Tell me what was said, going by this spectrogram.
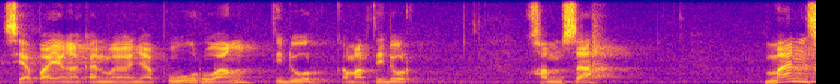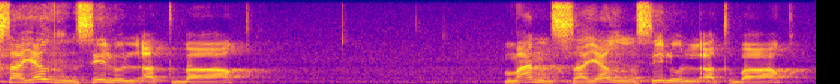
Siapa yang akan menyapu ruang tidur kamar tidur? Khamsah. Man sayaghsilul atbaq. Man sayaghsilul atbaq.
